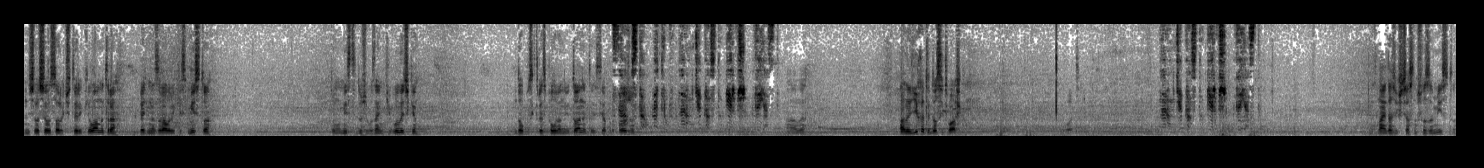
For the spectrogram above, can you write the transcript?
Мені ще 44 кілометри. Опять мене завели в якесь місто. В тому місті дуже вузенькі вулички. Допуск 3,5 тонни, тобто я проходжу. 100 metrów na rondzie prosto. Pierwszy wyjazd. Але, але їхати досить важко. От. Na rondzie prosto. Pierwszy wyjazd. Не знаю навіть, якщо чесно, що за місто.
